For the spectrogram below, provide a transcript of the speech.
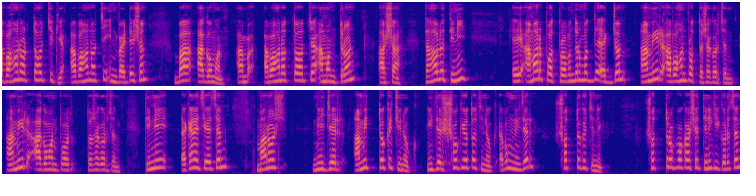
আবাহন অর্থ হচ্ছে কি? আবাহন হচ্ছে ইনভাইটেশন বা আগমন। আবাহন অর্থ হচ্ছে আমন্ত্রণ, আশা। তাহলে তিনি এই আমার পথ প্রবন্ধের মধ্যে একজন আমির আবাহন প্রত্যাশা করছেন। আমির আগমন প্রত্যাশা করছেন। তিনি এখানে চেয়েছেন মানুষ নিজের আমিত্বকে চিনুক, নিজের স্বকীয়তা চিনুক এবং নিজের সত্যকে চিনুক। সত্য প্রকাশে তিনি কি করেছেন?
